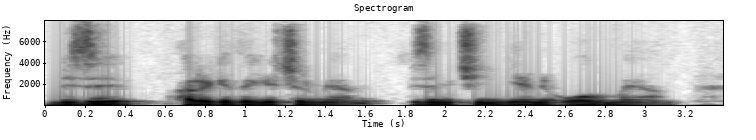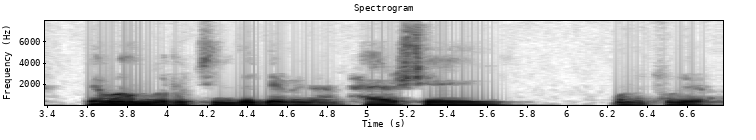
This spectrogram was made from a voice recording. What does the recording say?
bizi harekete geçirmeyen, bizim için yeni olmayan, devamlı rutinde devinen her şey unutuluyor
